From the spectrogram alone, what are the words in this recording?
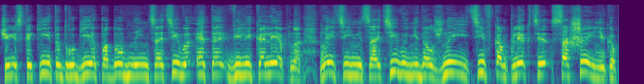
через какие-то другие подобные инициативы. Это великолепно. Но эти инициативы не должны идти в комплекте с ошейником,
